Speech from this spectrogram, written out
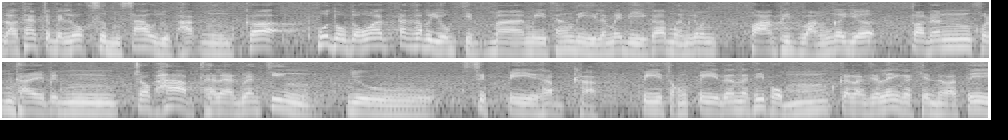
เราแทบจะเป็นโรคซึมเศร้าอยู่พักหนึ่งก็พูดตรงๆว่าตั้งแต่ไปอยู่อังกฤษมามีทั้งดีและไม่ดีก็เหมือนกับมันความผิดหวังก็เยอะ ตอนนั้นคนไทยเป็นเจ้าภาพ Thailand Ranking อยู่ 10 ปีครับครับ ปี 2 ปีนั้นนะที่ผมกำลังจะเล่นกับเคนเนอร์ตี้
